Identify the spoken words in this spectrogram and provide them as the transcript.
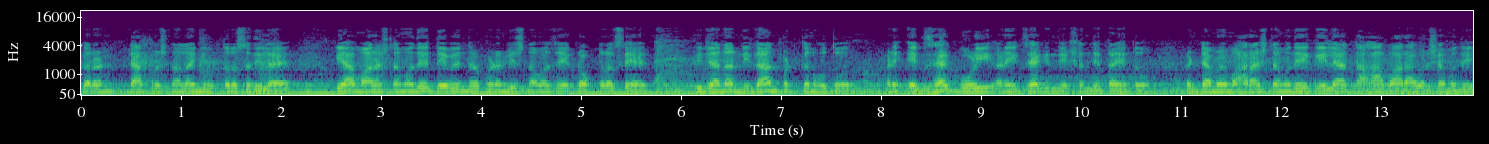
कारण त्या प्रश्नाला मी उत्तर असं दिलं आहे या महाराष्ट्रामध्ये देवेंद्र फडणवीस नावाचे एक डॉक्टर असे आहेत की ज्यांना निदान पटकन होतं आणि एक्झॅक्ट गोळी आणि एक्झॅक्ट इंजेक्शन देता येतं. आणि त्यामुळे महाराष्ट्रामध्ये गेल्या दहा बारा वर्षामध्ये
